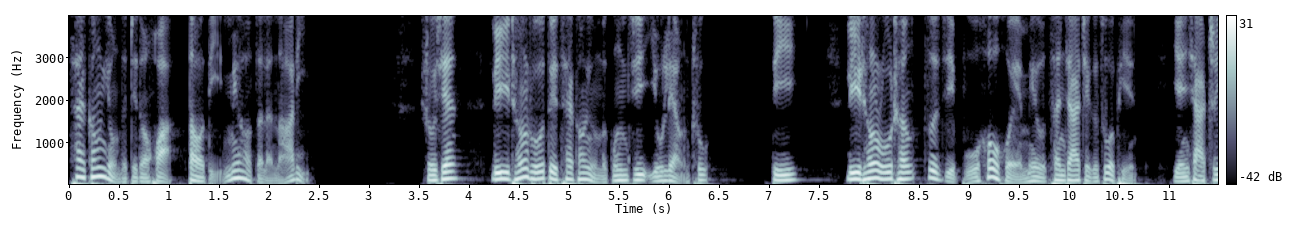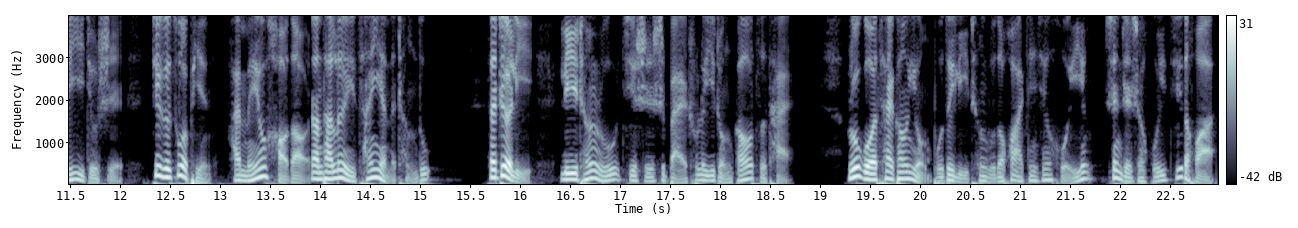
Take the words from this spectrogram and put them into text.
蔡康永的这段话到底妙在了哪里？首先，李成儒对蔡康永的攻击有两处。第一，李成儒称自己不后悔没有参加这个作品，言下之意就是这个作品还没有好到让他乐意参演的程度。在这里，李成儒其实是摆出了一种高姿态。如果蔡康永不对李成儒的话进行回应，甚至是回击的话，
